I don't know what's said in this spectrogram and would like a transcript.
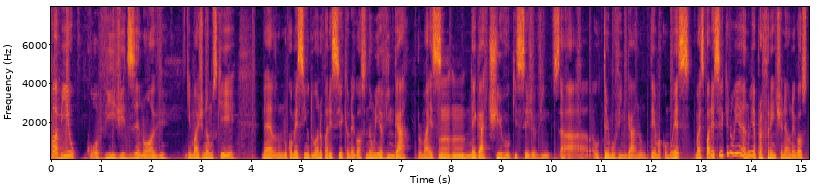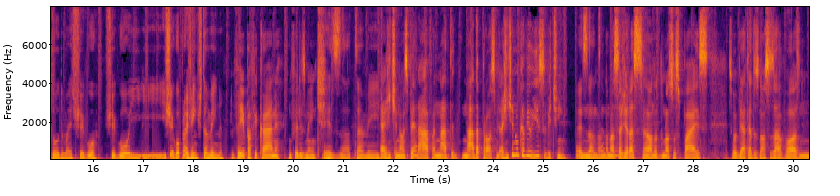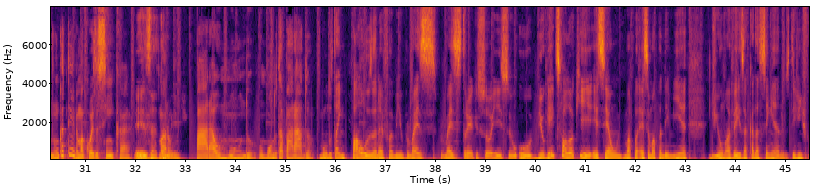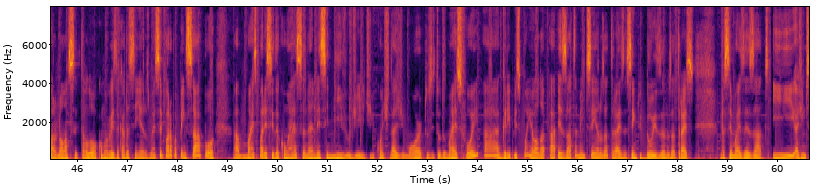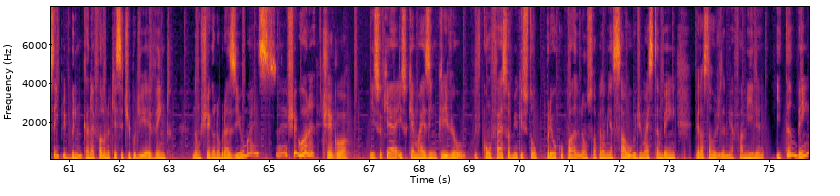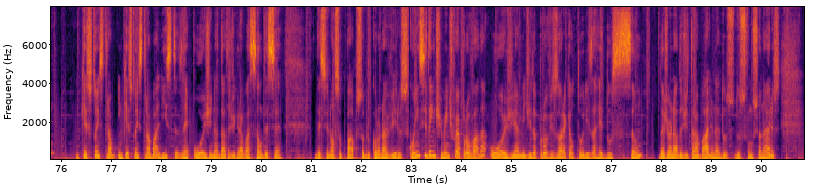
Fabinho, Covid-19. Imaginamos que né, no comecinho do ano parecia que o negócio não ia vingar, por mais Uhum. negativo que seja vin- a- a- o termo vingar num tema como esse, mas parecia que não ia, não ia para frente, né, o negócio todo, mas chegou, chegou e, e chegou pra gente também, né? Veio pra ficar, né? Infelizmente. Exatamente. É, a gente não esperava nada, nada próximo. A gente nunca viu isso, Vitinho. Exatamente. Na, na nossa geração, na- dos nossos pais, se bobear até dos nossos avós, nunca teve uma coisa assim, cara. Exatamente. Mano, parar o mundo. O mundo tá parado. O mundo tá em pausa, né, Fabinho? Por mais, por mais estranho que soe isso. O Bill Gates falou que esse é um- uma, essa é uma pandemia de uma vez a cada 100 anos. Tem gente que fala, nossa, tá louco, uma vez a cada 100 anos. Mas você para pra pensar, pô, a mais parecida com essa, né, nesse nível de, de quantidade de mortos e tudo mais, foi a gripe espanhola há exatamente 100 anos atrás, né? 102 anos atrás, pra ser mais exato. E a gente sempre brinca, né, falando que esse tipo de evento não chega no Brasil, mas é, chegou, né? Chegou. Isso que é isso que é mais incrível. Confesso, amigo, que estou preocupado, não só pela minha saúde, mas também pela saúde da minha família e também em questões, em questões trabalhistas, né? Hoje, na data de gravação desse, desse nosso papo sobre o coronavírus, coincidentemente foi aprovada hoje a medida provisória que autoriza a redução da jornada de trabalho, né, dos, dos funcionários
